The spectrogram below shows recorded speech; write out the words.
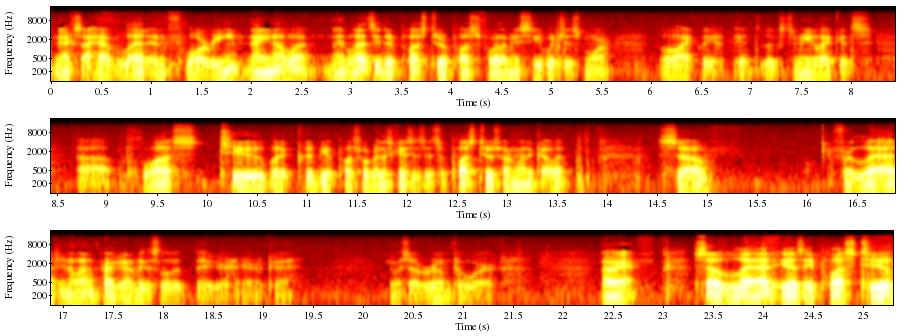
Next, I have lead and fluorine. Now, you know what? Lead's either plus 2 or plus 4. Let me see which is more likely. It looks to me like it's uh, plus 2, but it could be a plus 4. But in this case, it's, a plus 2, so I'm going to go with. So, for lead, you know what, I'm probably going to make this a little bit bigger here, okay. Give myself room to work. Okay, so lead is a plus 2.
